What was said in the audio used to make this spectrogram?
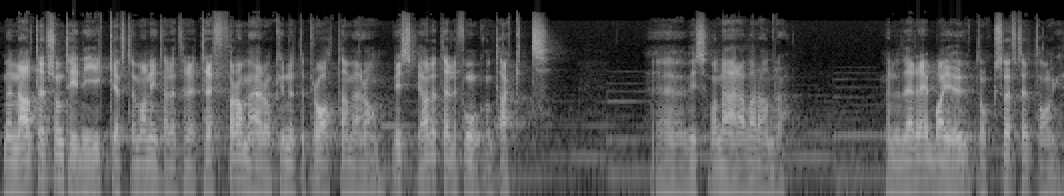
Men allt eftersom tiden gick efter man inte hade träffat dem här och kunde inte prata med dem. Visst, vi hade telefonkontakt. Eh, vi som var nära varandra. Men det där ebbade ju ut också efter ett tag.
